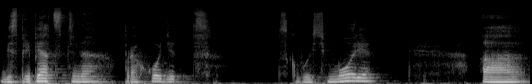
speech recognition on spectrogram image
беспрепятственно проходит сквозь море, а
